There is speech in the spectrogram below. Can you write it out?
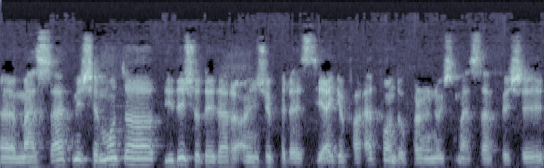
مصرف میشه. منتها دیده شده در آنژیوپلاستی اگه فقط fondaparinux مصرف بشه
